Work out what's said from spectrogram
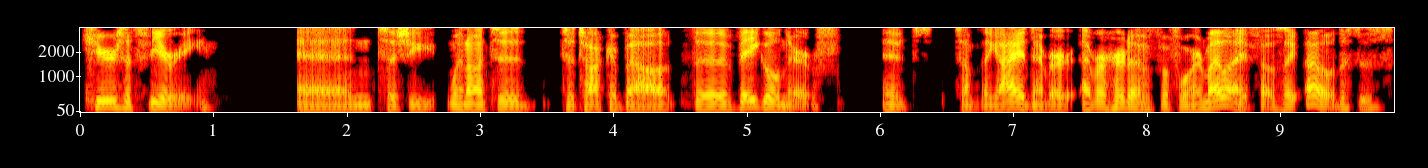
here's a theory. And so she went on to to talk about the vagal nerve. It's something I had never ever heard of before in my life. I was like, oh, this is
